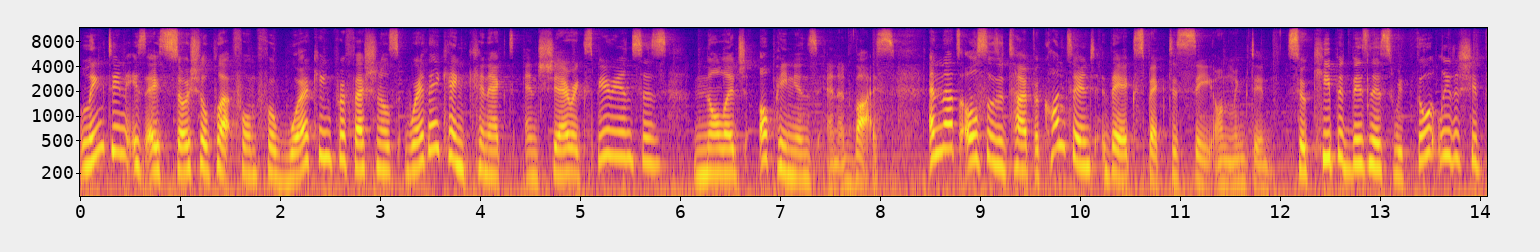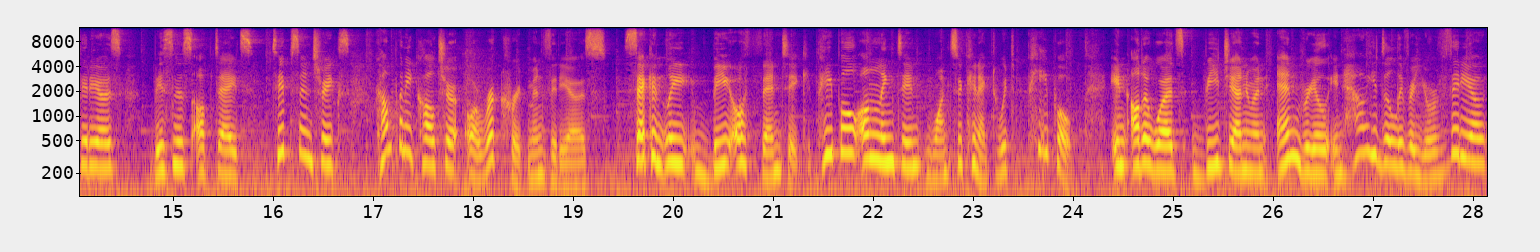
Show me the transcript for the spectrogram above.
LinkedIn is a social platform for working professionals where they can connect and share experiences, knowledge, opinions and advice. And that's also the type of content they expect to see on LinkedIn. So keep it business with thought leadership videos, business updates, tips and tricks, company culture or recruitment videos. Secondly, be authentic. People on LinkedIn want to connect with people. In other words, be genuine and real in how you deliver your video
